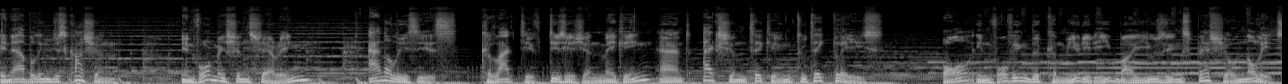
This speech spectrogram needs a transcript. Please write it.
enabling discussion, information sharing, analysis, collective decision making, and action taking to take place all involving the community by using special knowledge.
